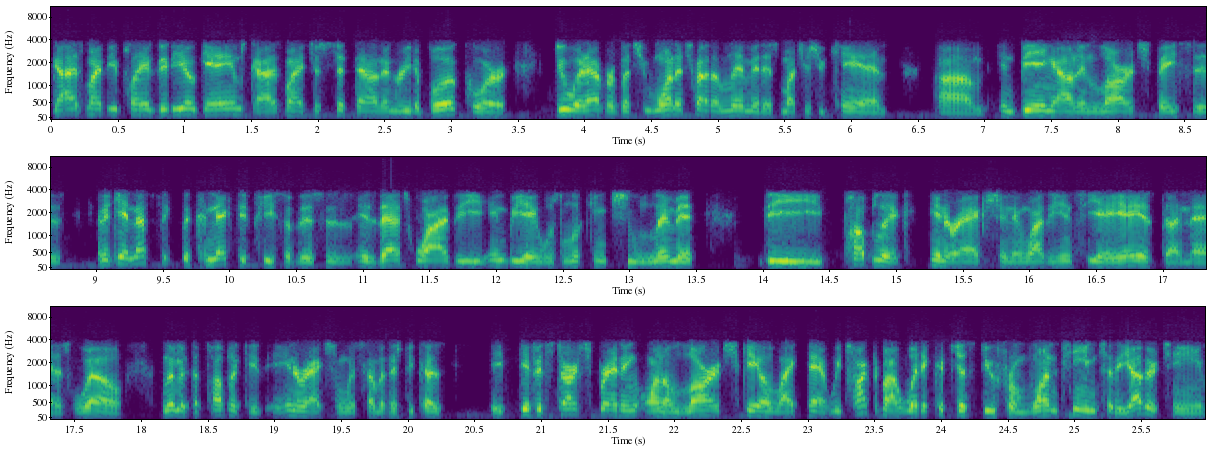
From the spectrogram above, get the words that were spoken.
guys might be playing video games, guys might just sit down and read a book or do whatever, but you want to try to limit as much as you can um, in being out in large spaces and again, that's the, the connected piece of this is, is that's why the NBA was looking to limit the public interaction and why the NCAA has done that as well, limit the public interaction with some of this because if it starts spreading on a large scale like that, we talked about what it could just do from one team to the other team,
